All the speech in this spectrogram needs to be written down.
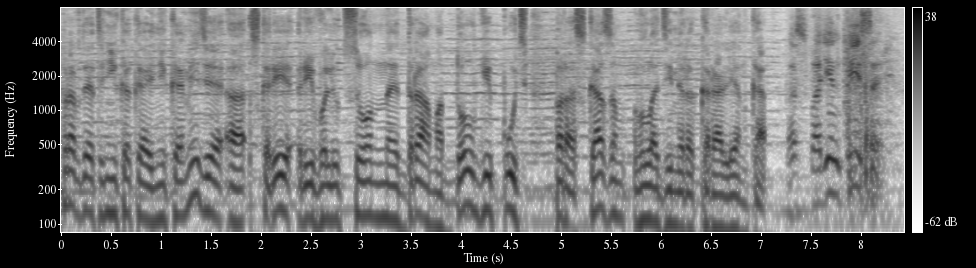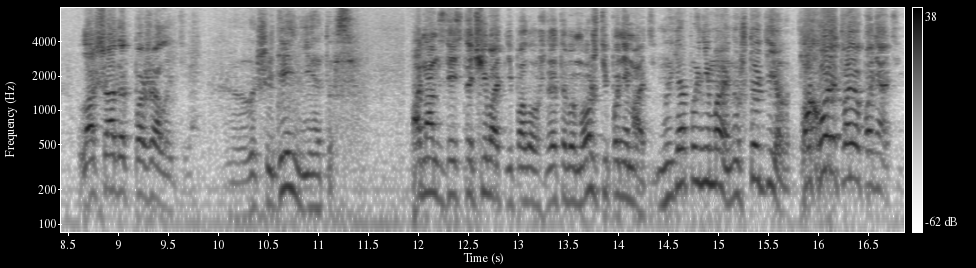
правда, это никакая не комедия, а скорее революционная драма «Долгий путь» по рассказам Владимира Короленко. Господин писарь, лошадок пожалуйте. Лошадей нету. А нам здесь ночевать не положено, это вы можете понимать? Ну я понимаю, ну что делать? Плохое твое понятие.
